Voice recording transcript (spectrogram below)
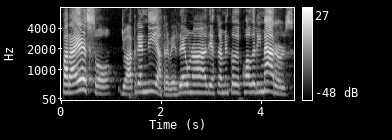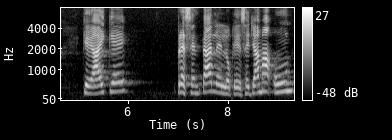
Para eso, yo aprendí a través de un adiestramiento de Quality Matters que hay que presentarle lo que se llama un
